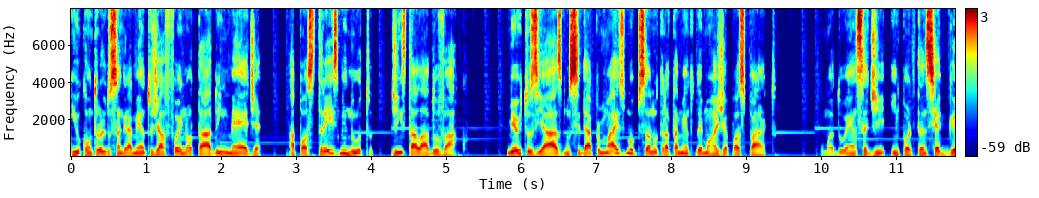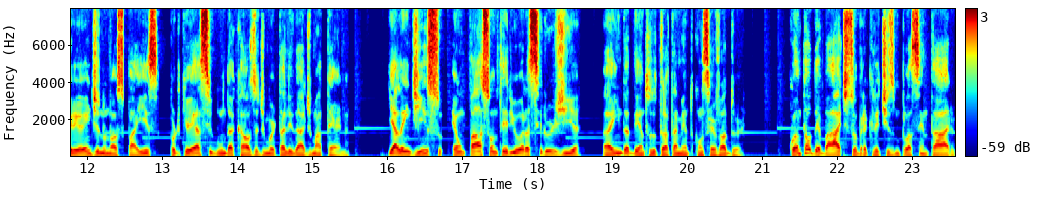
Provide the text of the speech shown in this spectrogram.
e o controle do sangramento já foi notado em média após 3 minutos de instalado o vácuo. Meu entusiasmo se dá por mais uma opção no tratamento da hemorragia pós-parto, uma doença de importância grande no nosso país, porque é a segunda causa de mortalidade materna. E além disso, é um passo anterior à cirurgia, ainda dentro do tratamento conservador. Quanto ao debate sobre acretismo placentário,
